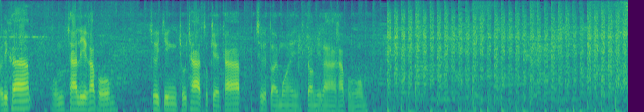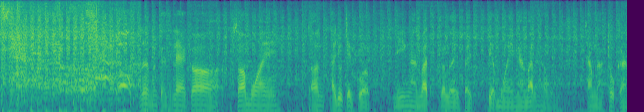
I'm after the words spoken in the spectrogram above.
วัสดีครับ ผมชาลีครับผม ชื่อจริงชูชาติสุเกตครับ ชื่อต่อยมวยจอมิลาครับผมเริ่มตั้งแต่ที่แรกก็ซ้อมมวย ตอนอายุเจ็ดขวบมีงานวัดก็เลยไปเปรียบมวยงานวัดนะครับผมช่ำหนักชกกัน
